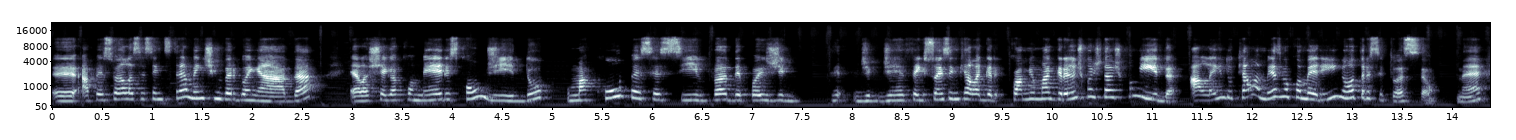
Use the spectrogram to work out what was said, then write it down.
é, a pessoa ela se sente extremamente envergonhada, ela chega a comer escondido, uma culpa excessiva depois de de, de, refeições em que ela come uma grande quantidade de comida, além do que ela mesma comeria em outra situação, né?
